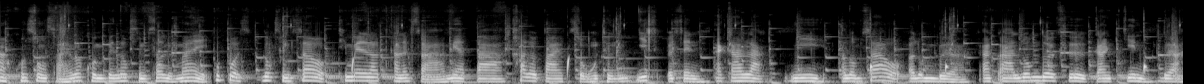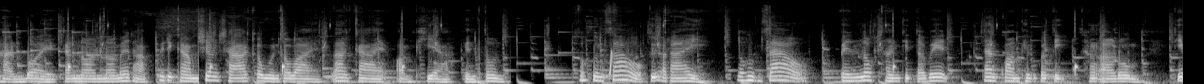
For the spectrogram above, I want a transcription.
หากคุณสงสัยว่าคุณเป็นโรคซึมเศร้าหรือไม่ ผู้ป่วยโรคซึมเศร้าที่ไม่ได้รับการรักษา มีอัตราค่าตัวตายสูงถึง 20%อาการหลักมีอารมณ์เศร้า อารมณ์เบื่อ อาการร่วมด้วยคือ การกิน เบื่ออาหารบ่อย การนอนนอนไม่หลับ พฤติกรรมเชื่องช้ากระวนกระวาย ร่างกายอ่อนเพลีย เป็นต้น โรคซึมเศร้าคืออะไร โรคซึมเศร้า เป็นโรคทางจิตเวชด้านความผิดปกติทางอารมณ์ที่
